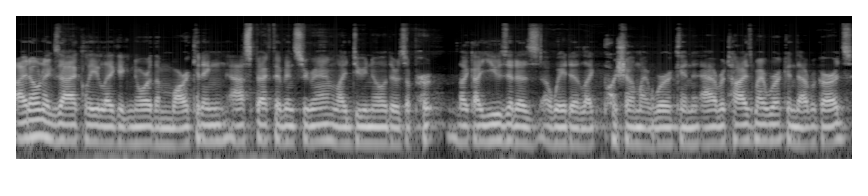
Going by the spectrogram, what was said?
I don't exactly like ignore the marketing aspect of Instagram. I do know there's a per, like I use it as a way to like push out my work and advertise my work in that regards.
